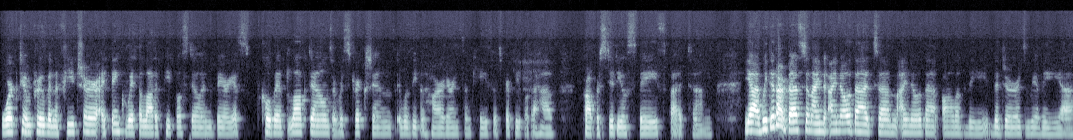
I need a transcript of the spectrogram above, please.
work to improve in the future. I think with a lot of people still in various covid lockdowns or restrictions it was even harder in some cases for people to have proper studio space but um, yeah, we did our best, and I I know that um, I know that all of the the jurors really uh,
